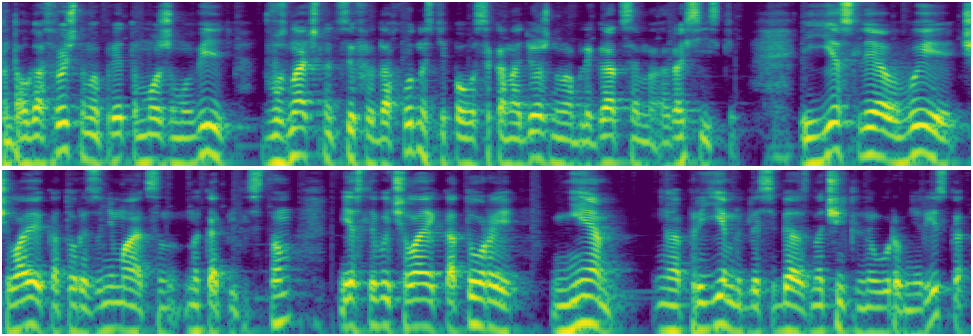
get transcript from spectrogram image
Долгосрочно мы при этом можем увидеть двузначные цифры доходности по высоконадежным облигациям российским. И если вы человек, который занимается накопительством, если вы человек, который не Э, приемлет для себя значительные уровни риска,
